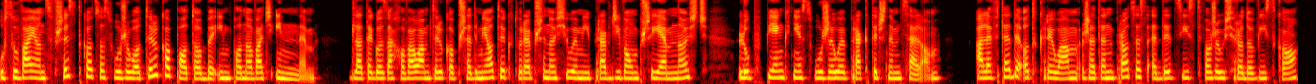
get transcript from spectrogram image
usuwając wszystko, co służyło tylko po to, by imponować innym. Dlatego zachowałam tylko przedmioty, które przynosiły mi prawdziwą przyjemność lub pięknie służyły praktycznym celom. Ale wtedy odkryłam, że ten proces edycji stworzył środowisko,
